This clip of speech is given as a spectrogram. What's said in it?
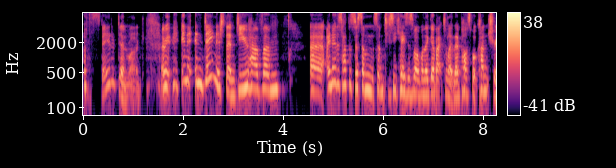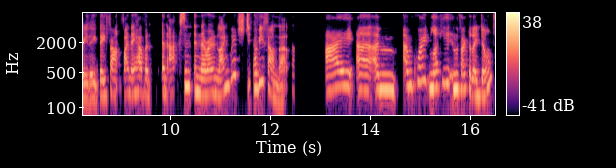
the state of Denmark. I mean, in in Danish, then do you have um uh, I know this happens to some some TCKs as well. When they go back to like their passport country, they they found, find they have an, an accent in their own language. Do, have you found that? I uh, I'm I'm quite lucky in the fact that I don't,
